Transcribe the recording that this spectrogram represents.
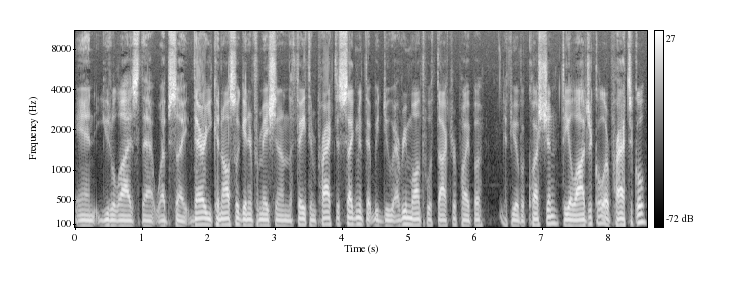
and utilize that website. There you can also get information on the faith and practice segment that we do every month with Dr. Pipa. If you have a question, theological or practical,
